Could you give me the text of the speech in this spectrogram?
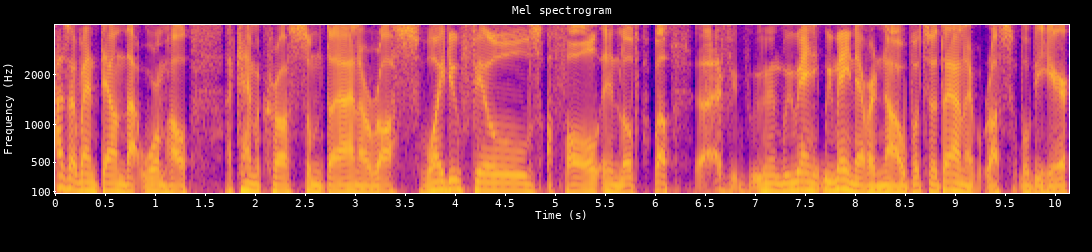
as I went down that wormhole, I came across some Diana Ross. Why do fools fall in love? Well, uh, we, may, we may never know, but so Diana Ross will be here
